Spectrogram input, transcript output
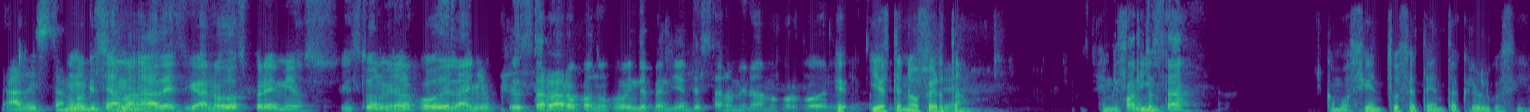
Hades también. Uno que se llama Hades, ganó dos premios y estuvo nominado al Juego del Año. Eso está raro cuando un juego independiente está nominado a Mejor Juego del Año. Y está en oferta. En ¿Cuánto Steam. está? Como 170, creo, algo así.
